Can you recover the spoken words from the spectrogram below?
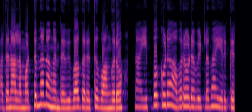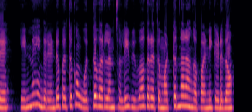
அதனால் மட்டும்தான் நாங்கள் இந்த விவாகரத்து வாங்குகிறோம் நான் இப்போ கூட அவரோட வீட்டில் தான் இருக்கிறேன். என்ன எங்கள் ரெண்டு பேத்துக்கும் ஒத்து வரலன்னு சொல்லி விவாகரத்து மட்டும்தான் நாங்கள் பண்ணிக்கிடுதோம்.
